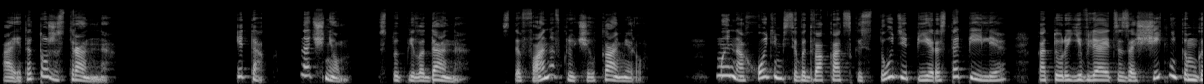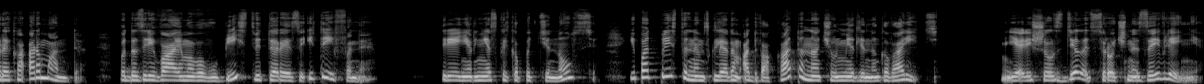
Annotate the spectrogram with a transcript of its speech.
А это тоже странно. Итак, начнем вступила Дана. Стефана включил камеру. Мы находимся в адвокатской студии Пьера Стапилия, который является защитником Грека Армандо, подозреваемого в убийстве Терезы и Трифоне. Тренер несколько подтянулся и под пристальным взглядом адвоката начал медленно говорить. «Я решил сделать срочное заявление,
